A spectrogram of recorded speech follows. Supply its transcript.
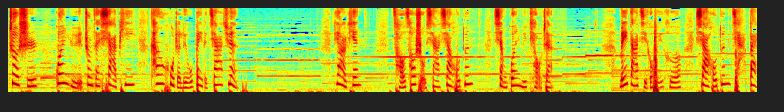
这时，关羽正在下邳看护着刘备的家眷。第二天，曹操手下夏侯惇向关羽挑战。没打几个回合，夏侯惇假败，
